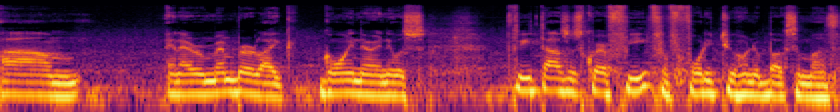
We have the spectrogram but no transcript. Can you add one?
Um, and I remember like going there, and it was. 3,000 square feet for 4,200 bucks a month.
